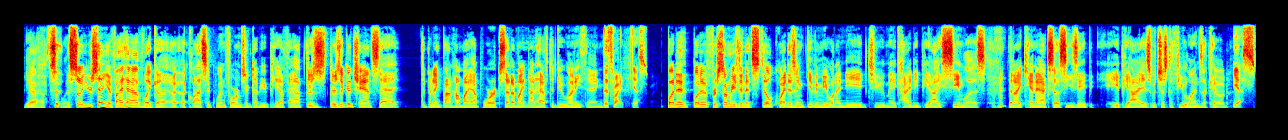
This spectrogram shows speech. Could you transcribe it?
Yeah, absolutely. So, so you're saying if I have like a, a classic WinForms or WPF app, there's there's a good chance that depending upon how my app works, that I might not have to do anything. That's right. Yes. But if but if for some reason it still quite isn't giving me what I need to make high DPI seamless, mm-hmm. then I can access these AP- APIs with just a few lines of code. Yes,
